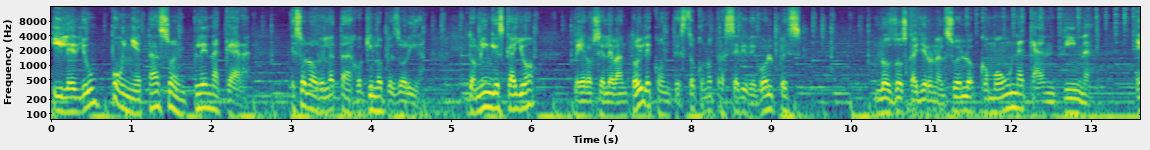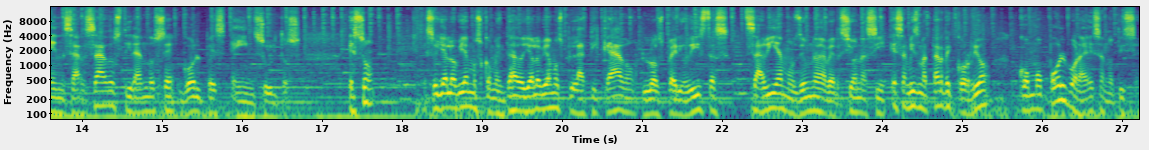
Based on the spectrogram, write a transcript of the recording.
y le dio un puñetazo en plena cara. Eso lo relata Joaquín López Doriga. Domínguez cayó, pero se levantó y le contestó con otra serie de golpes. Los dos cayeron al suelo como una cantina, enzarzados tirándose golpes e insultos. Eso eso ya lo habíamos comentado, ya lo habíamos platicado. Los periodistas sabíamos de una versión así. Esa misma tarde corrió como pólvora esa noticia.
